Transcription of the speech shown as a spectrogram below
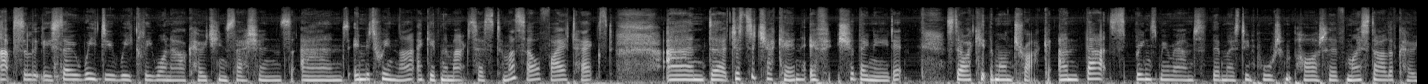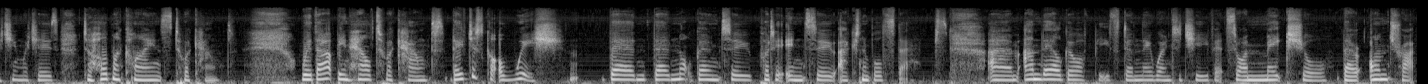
absolutely. So we do weekly one hour coaching sessions, and in between that, I give them access to myself via text, and uh, just to check in if should they need it. So I keep them on track, and that brings me around to the most important part of my style of coaching, which is to hold my clients to account. Without being held to account, they've just got a wish then they're not going to put it into actionable steps. Um, and they'll go off piste and they won't achieve it. So I make sure they're on track,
